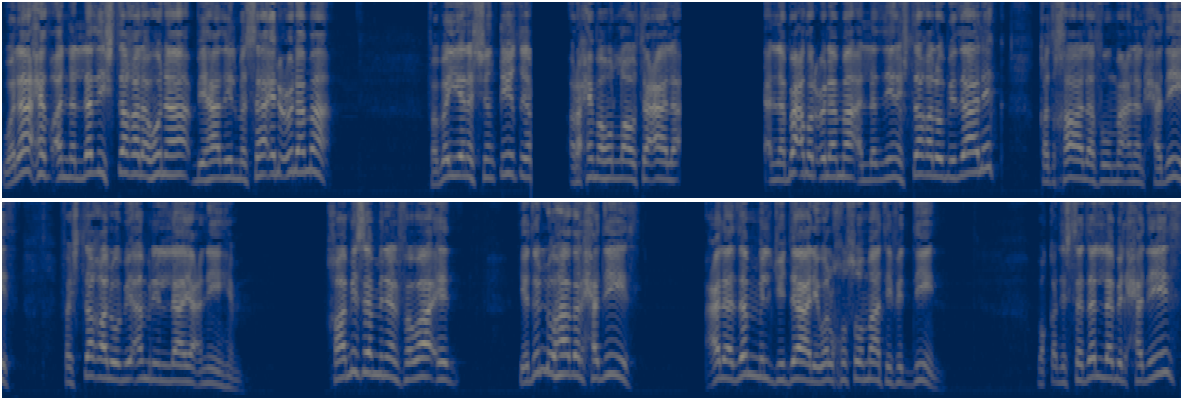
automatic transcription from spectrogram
ولاحظ أن الذي اشتغل هنا بهذه المسائل علماء فبين الشنقيطي رحمه الله تعالى أن بعض العلماء الذين اشتغلوا بذلك قد خالفوا معنى الحديث فاشتغلوا بأمر لا يعنيهم. خامسا من الفوائد يدل هذا الحديث على ذم الجدال والخصومات في الدين. وقد استدل بالحديث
